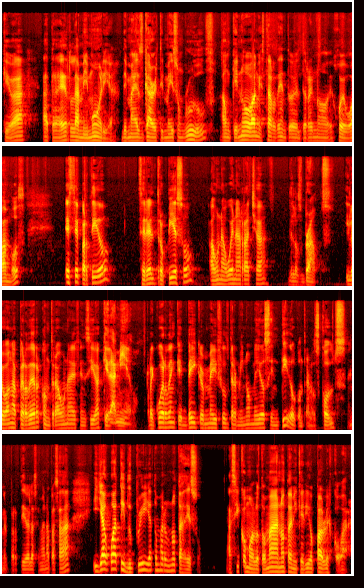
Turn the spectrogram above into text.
que va a traer la memoria de Miles Garrett y Mason Rudolph, aunque no van a estar dentro del terreno de juego ambos. Este partido será el tropiezo a una buena racha de los Browns y lo van a perder contra una defensiva que da miedo. Recuerden que Baker Mayfield terminó medio sentido contra los Colts en el partido de la semana pasada y ya Watt y Dupree ya tomaron nota de eso, así como lo tomaba nota mi querido Pablo Escobar.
